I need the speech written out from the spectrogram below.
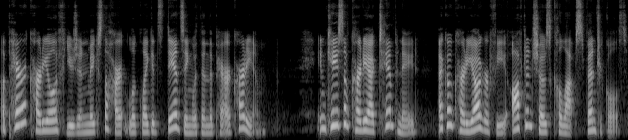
a pericardial effusion makes the heart look like it's dancing within the pericardium. In case of cardiac tamponade, echocardiography often shows collapsed ventricles.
